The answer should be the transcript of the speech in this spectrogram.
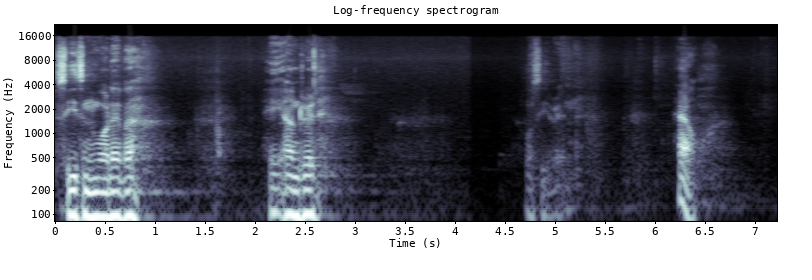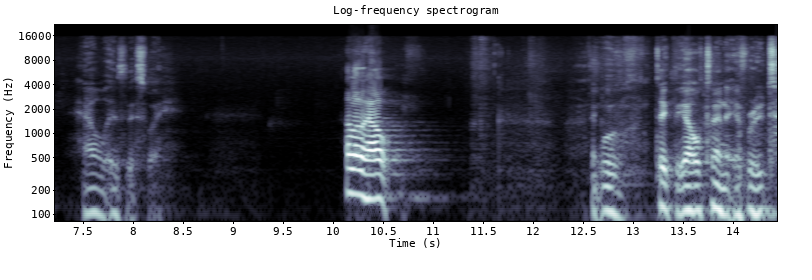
Season whatever. 800. What's he written? Hell. Hell is this way. Hello, hell. I think we'll take the alternative route.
